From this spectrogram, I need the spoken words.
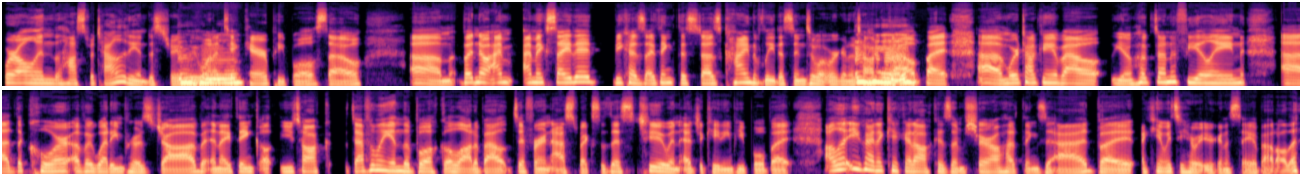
we're all in the hospitality industry. Mm-hmm. We want to take care of people. So um, but no, I'm I'm excited because I think this does kind of lead us into what we're going to talk mm-hmm. about. But um, we're talking about you know hooked on a feeling, uh, the core of a wedding pros job, and I think uh, you talk definitely in the book a lot about different aspects of this too, and educating people. But I'll let you kind of kick it off because I'm sure I'll have things to add. But I can't wait to hear what you're going to say about all this.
